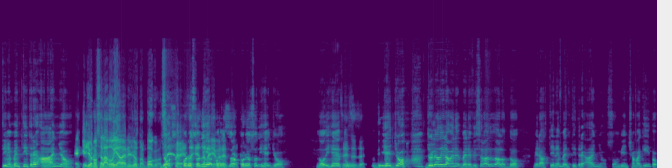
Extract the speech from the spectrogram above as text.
Tienen 23 años. Es que yo no se la doy a Daniel Jones tampoco. o Yo sea, por, eso esa dije, por, eso, por eso dije yo. No dije tú. Sí, sí, sí. Dije yo. Yo le doy la bene- beneficio de la duda a los dos. Mira, tienen 23 años, son bien chamaquitos.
